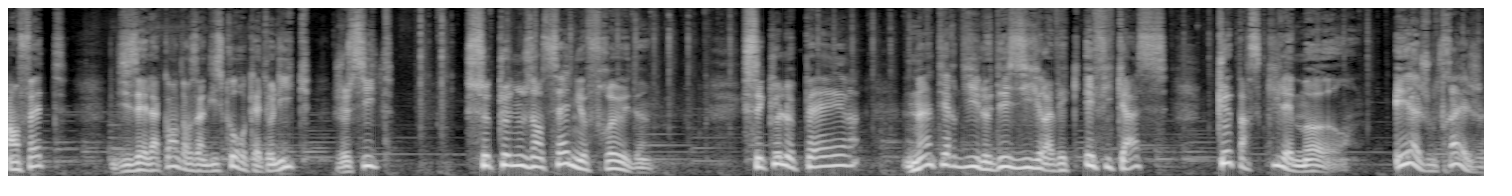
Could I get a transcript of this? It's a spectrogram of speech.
En fait, disait Lacan dans un discours aux catholiques, je cite, Ce que nous enseigne Freud, c'est que le Père n'interdit le désir avec efficace que parce qu'il est mort. Et ajouterai-je,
